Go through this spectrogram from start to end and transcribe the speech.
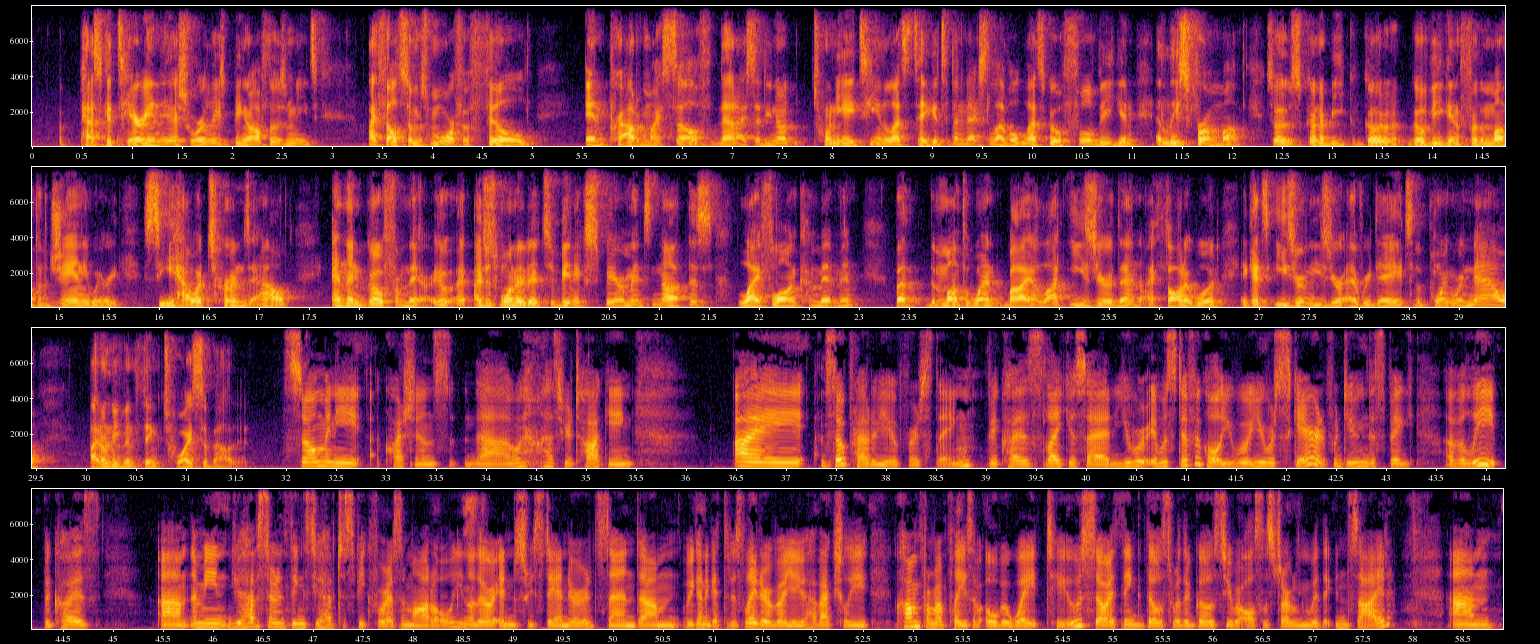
pescatarian ish, or at least being off those meats, I felt so much more fulfilled and proud of myself that I said, you know, 2018, let's take it to the next level. Let's go full vegan, at least for a month. So it was going to be go to, go vegan for the month of January, see how it turns out, and then go from there. It, I just wanted it to be an experiment, not this lifelong commitment. But the month went by a lot easier than I thought it would. It gets easier and easier every day to the point where now I don't even think twice about it so many questions now as you're talking. I am so proud of you first thing because like you said you were it was difficult. You were you were scared for doing this big of a leap because um, I mean you have certain things you have to speak for as a model. You know there are industry standards and um, we're gonna get to this later but you have actually come from a place of overweight too. So I think those were the ghosts you were also struggling with inside. Um,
